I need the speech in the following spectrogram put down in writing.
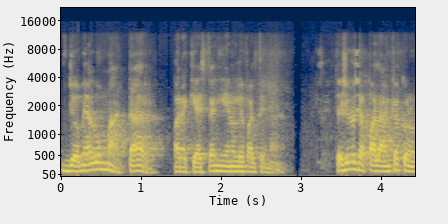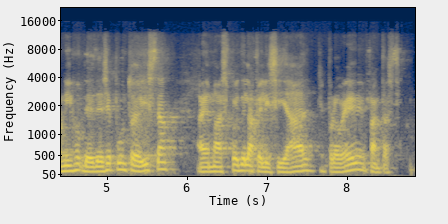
yo me hago matar para que a esta niña no le falte nada. Entonces uno se apalanca con un hijo desde ese punto de vista, además pues de la felicidad que provee, fantástico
